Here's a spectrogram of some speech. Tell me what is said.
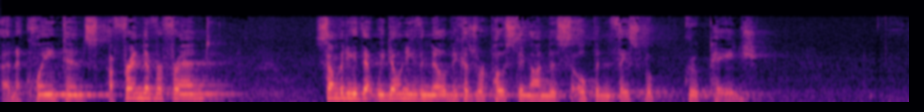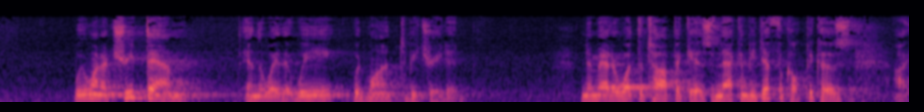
an acquaintance, a friend of a friend, somebody that we don't even know because we're posting on this open Facebook group page, we want to treat them in the way that we would want to be treated no matter what the topic is. And that can be difficult because I,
